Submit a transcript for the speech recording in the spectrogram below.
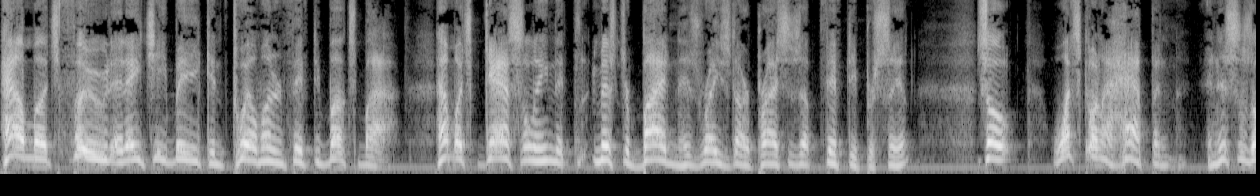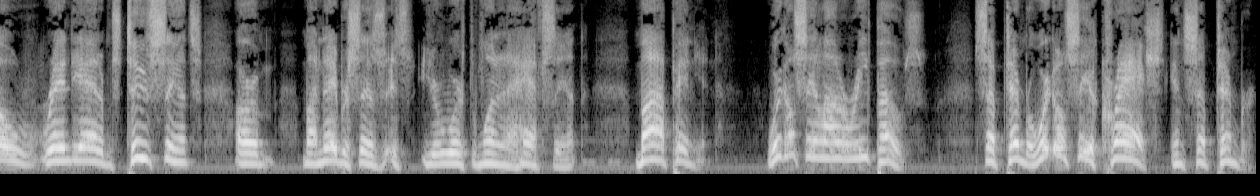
How much food at HEB can 1250 bucks buy? How much gasoline that Mr. Biden has raised our prices up 50%? So, what's going to happen? And this is old Randy Adams, two cents, or my neighbor says it's you're worth one and a half cent. My opinion, we're going to see a lot of repos. September, we're going to see a crash in September.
